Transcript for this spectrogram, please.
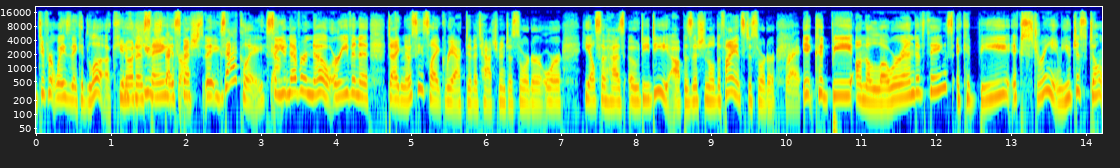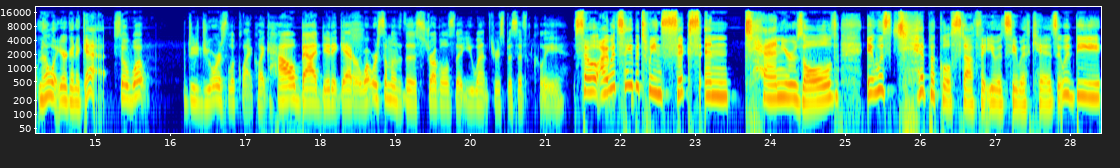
different ways they could look you know It's what I'm saying? spectrum. especially exactly. So you never know or even a diagnosis like reactive attachment disorder or he also has odd oppositional defiance disorder. Right. it could be on the lower end of things. It could be extreme. You just don't know what you're going to get. So what did yours look like? Like how bad did it get, or what were some of the struggles that you went through specifically? So I would say between six and 10 years old, it was typical stuff that you would see with kids. It would be,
